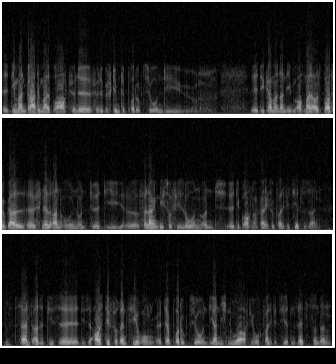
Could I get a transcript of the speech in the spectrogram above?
äh, die man gerade mal braucht für eine, für eine bestimmte Produktion, die äh, die kann man dann eben auch mal aus Portugal äh, schnell ranholen und äh, die äh, verlangen nicht so viel Lohn und die brauchen auch gar nicht so qualifiziert zu sein. Das heißt also diese, diese Ausdifferenzierung der Produktion, die ja nicht nur auf die Hochqualifizierten setzt, sondern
